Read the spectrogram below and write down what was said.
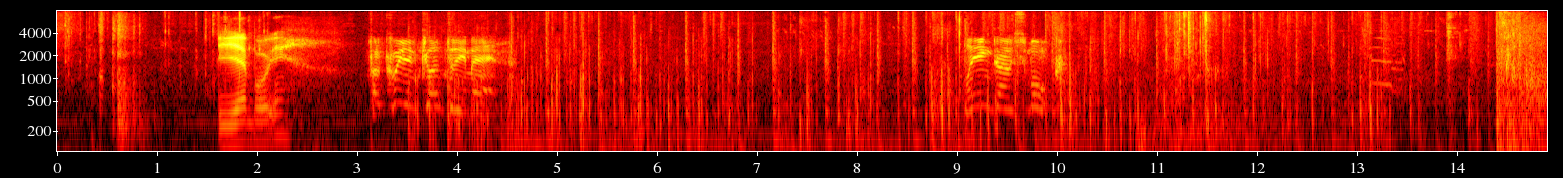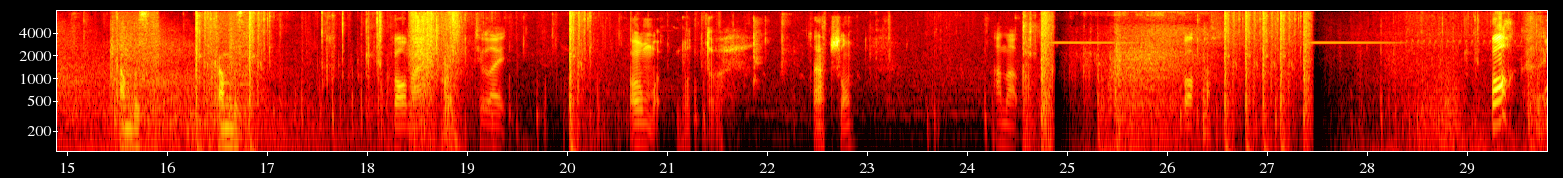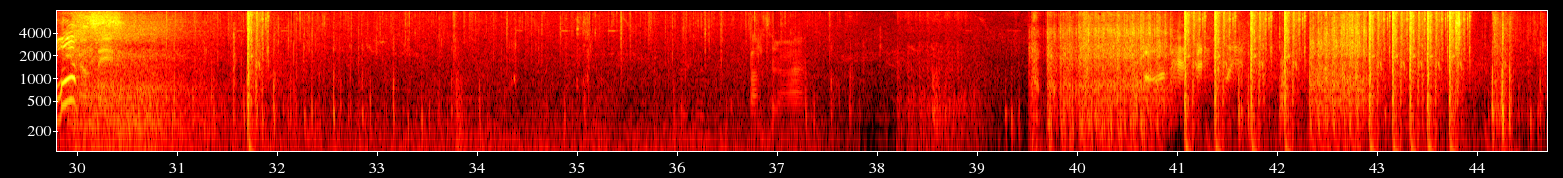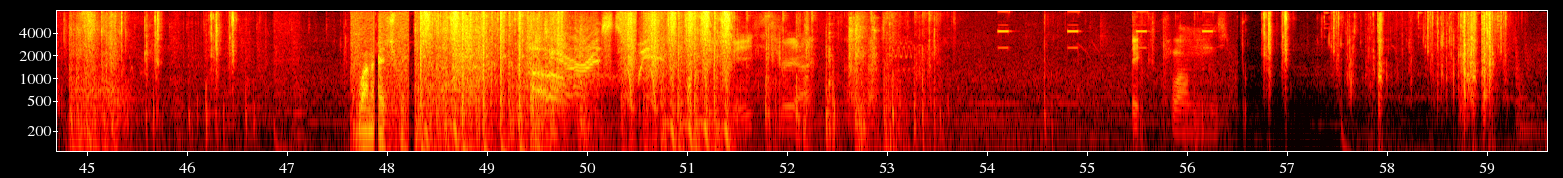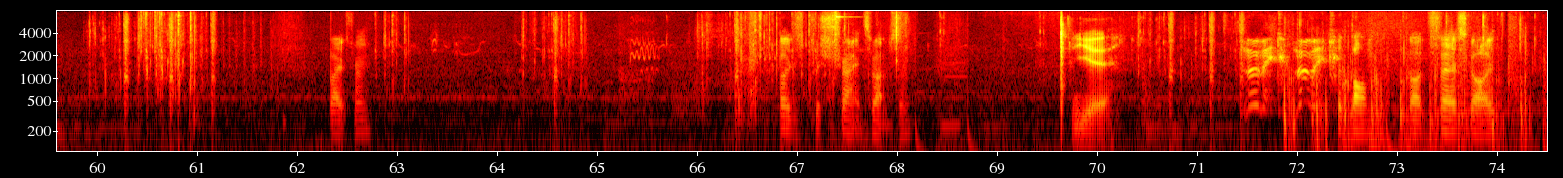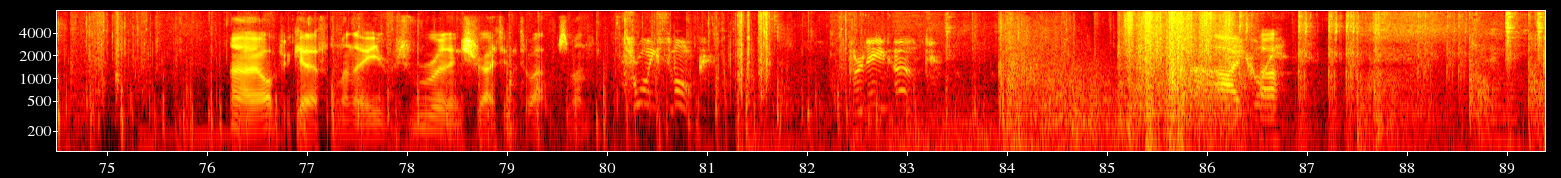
Yeah, boy. For Queen and Country, men. Laying down smoke. Campus. Campus. Ball man. Too late. Oh my, what the? Absol. I'm up. Fuck. Fuck! They're What? keen on me. Planted, alright. One HP. Two B, three A. Okay. Big plans. Wait for him. Or just push straight into Abson. Yeah. Move it, move it. The bomb. Got first guy. No, I'll be careful, man. He's running straight into apps, man. Throwing smoke. Grenade out. Ah,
